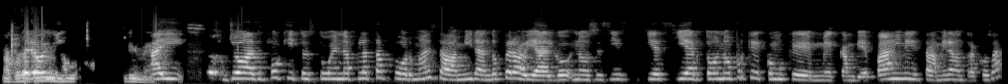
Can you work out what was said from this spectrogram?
Me acuerdo pero dime. Ahí, yo hace poquito estuve en la plataforma, estaba mirando, pero había algo, no sé si, si es cierto o no, porque como que me cambié de página y estaba mirando otra cosa.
